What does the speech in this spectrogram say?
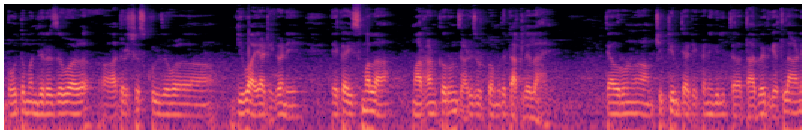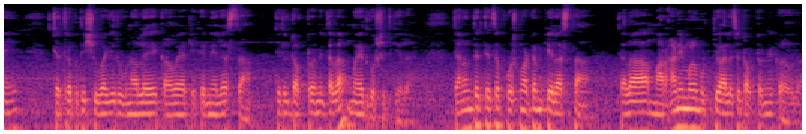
बौद्ध मंदिराजवळ आदर्श स्कूलजवळ दिवा या ठिकाणी एका इस्माला मारहाण करून झाडीझुडपामध्ये टाकलेलं आहे. त्यावरून आमची टीम त्या ठिकाणी गेली त्याला ताब्यात घेतला आणि छत्रपती शिवाजी रुग्णालय कळवा या ठिकाणी नेलं असता तेथील डॉक्टरांनी त्याला मयत घोषित केलं. त्यानंतर त्याचं पोस्टमॉर्टम केलं असता त्याला मारहाणीमुळे मृत्यू आल्याचं डॉक्टरनी कळवलं.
